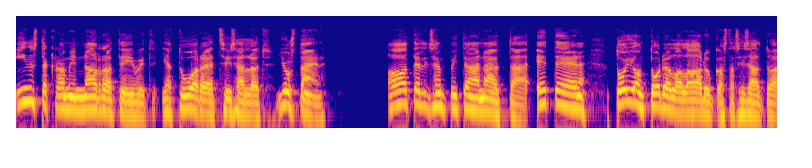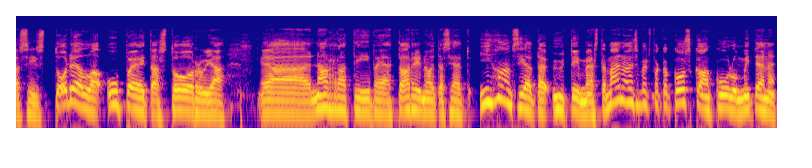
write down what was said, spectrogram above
Instagramin narratiivit ja tuoreet sisällöt, just näin, Aatelisen pitää näyttää eteen. Toi on todella laadukasta sisältöä, siis todella upeita storyja, ää, narratiiveja, tarinoita sieltä, ihan sieltä ytimestä. Mä en ole esimerkiksi vaikka koskaan kuullut, miten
